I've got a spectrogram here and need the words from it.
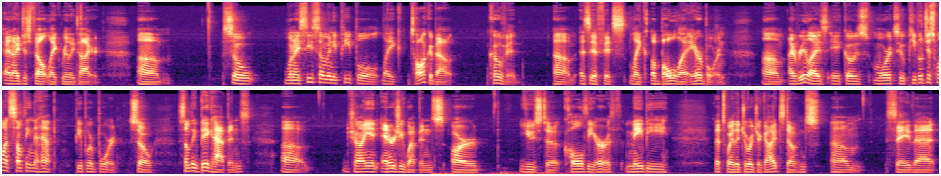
and I just felt like really tired. Um, so when I see so many people like talk about COVID um, as if it's like Ebola airborne, um, I realize it goes more to people just want something to happen. People are bored. So something big happens. Uh, giant energy weapons are used to call the Earth. Maybe that's why the Georgia Guidestones um, say that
